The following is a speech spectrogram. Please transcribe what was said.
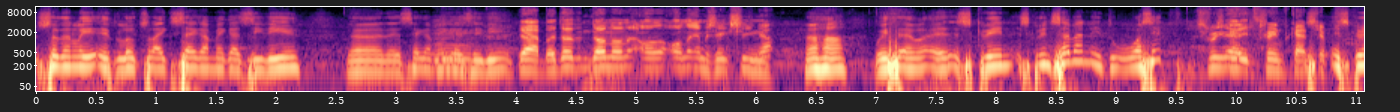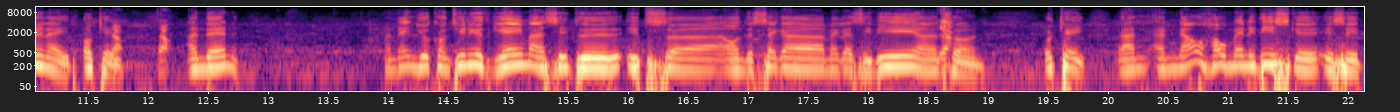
suddenly it looks like Sega Mega CD, the, the Sega Mega CD, Yeah, but that done on, on, on MSX scene. Yeah. uh-huh, with uh, uh, screen screen seven. It was it Screen Screen, 8. screen catch-up. Uh, screen eight. Okay. Yeah. Yeah. and then and then you continue the game as it uh, it's uh, on the Sega Mega CD and Yeah. so on. Okay, and and now how many discs uh, is it?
